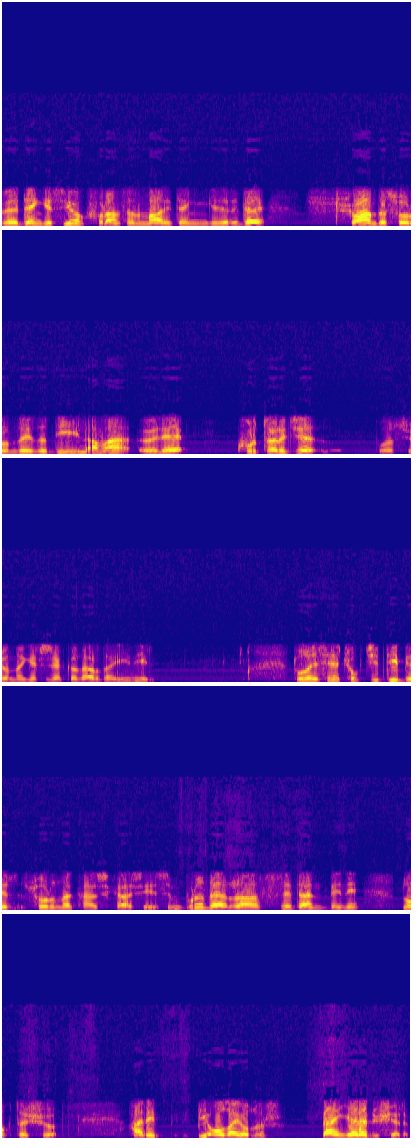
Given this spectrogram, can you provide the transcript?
ve dengesi yok. Fransa'nın mali dengeleri de şu anda sorundaydı değil ama öyle kurtarıcı pozisyonuna geçecek kadar da iyi değil. Dolayısıyla çok ciddi bir sorunla karşı karşıyayız. Burada rahatsız eden beni nokta şu. Hani bir olay olur, ben yere düşerim.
